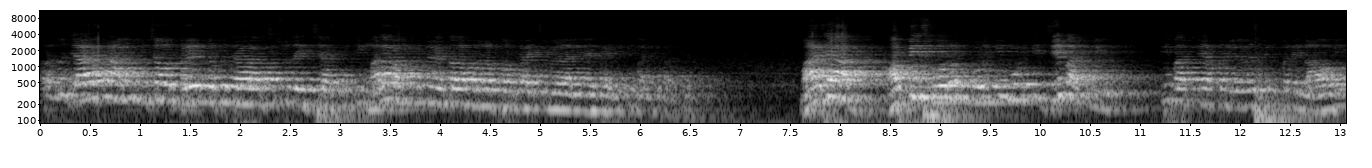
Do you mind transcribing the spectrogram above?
परंतु ज्या वेळेला आम्ही तुमच्यावर प्रयत्न करतो त्यावेळेला आमची सुद्धा इच्छा असते की मला रामकृष्ण व्यक्ताला मला फोन करायची वेळ आली नाही पाहिजे की माझ्या ऑफिसवरून मुडकी मोडकी जी बातमी ती बातमी आपण व्यवस्थितपणे लावावी.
